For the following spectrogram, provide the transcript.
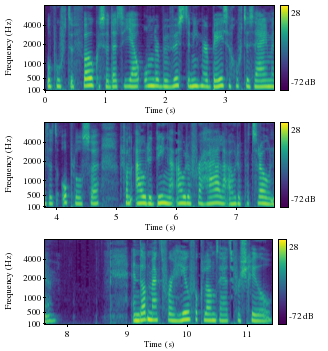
op hoeft te focussen. Dat jouw onderbewuste niet meer bezig hoeft te zijn met het oplossen van oude dingen, oude verhalen, oude patronen. En dat maakt voor heel veel klanten het verschil.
